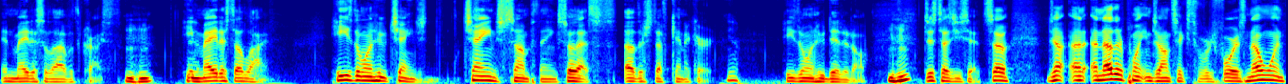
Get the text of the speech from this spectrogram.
and made us alive with Christ. Mhm. He Yeah. made us alive. He's the one who changed changed something so that other stuff can occur. Yeah. He's the one who did it all, Mm-hmm. just as you said. So Jo- a- another point in John six forty four is no one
